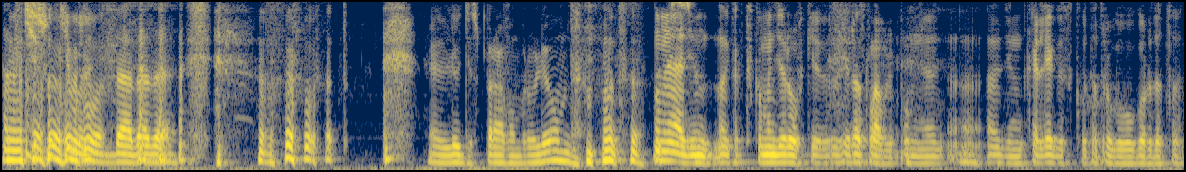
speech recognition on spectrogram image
Да, да, да. Люди с правым рулем. У меня один, ну, как-то в командировке в Ярославле, помню, один коллега с какого-то другого города, то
